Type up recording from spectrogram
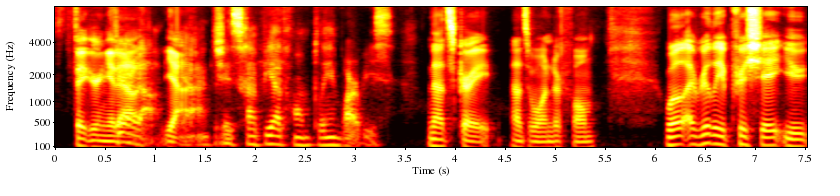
figuring it out. out. Yeah. yeah. She's happy at home playing Barbies. That's great. That's wonderful. Well, I really appreciate you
